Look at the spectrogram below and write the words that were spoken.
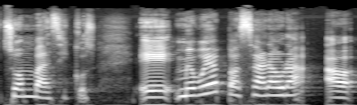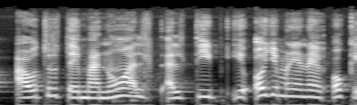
son básicos. Eh, me voy a pasar ahora a, otro tema, ¿no? Al, al, tip. Y, oye, Mariana, ok,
